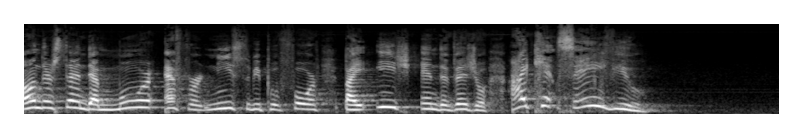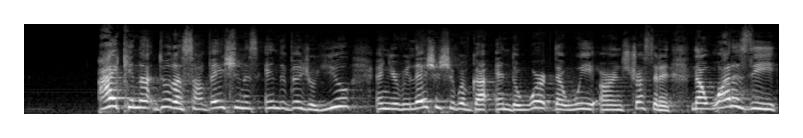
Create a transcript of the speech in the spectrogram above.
Understand that more effort needs to be put forth by each individual. I can't save you. I cannot do that. Salvation is individual. You and your relationship with God and the work that we are entrusted in. Now, what is the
